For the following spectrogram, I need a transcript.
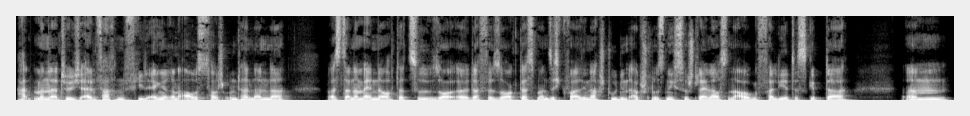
hat man natürlich einfach einen viel engeren Austausch untereinander, was dann am Ende auch dazu äh, dafür sorgt, dass man sich quasi nach Studienabschluss nicht so schnell aus den Augen verliert. Es gibt da ähm,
